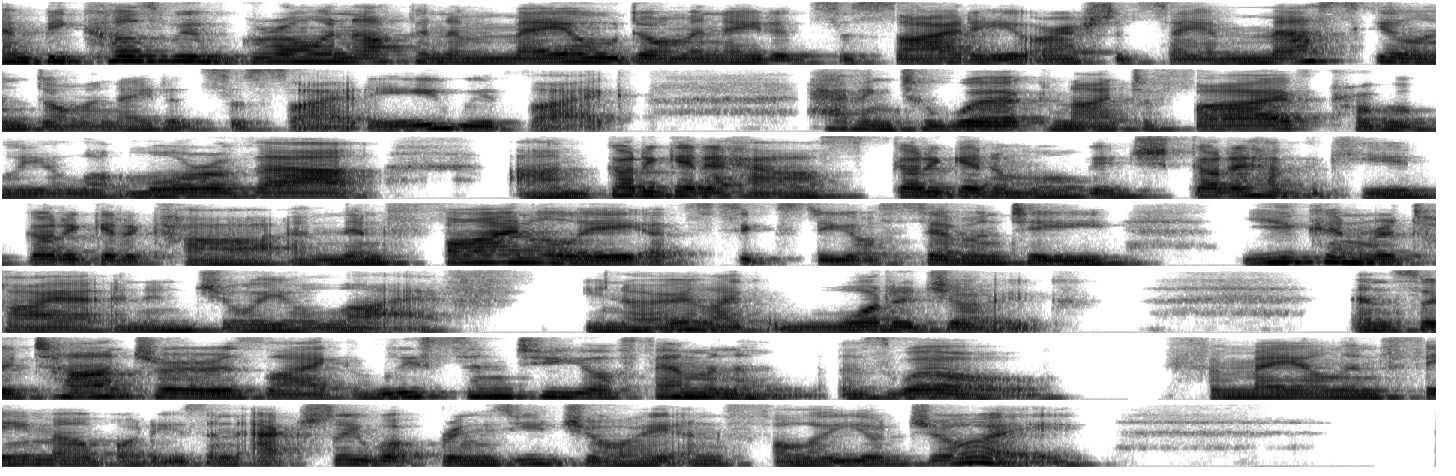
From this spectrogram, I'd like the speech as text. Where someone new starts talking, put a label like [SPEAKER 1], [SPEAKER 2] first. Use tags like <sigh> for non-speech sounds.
[SPEAKER 1] And because we've grown up in a male dominated society, or I should say a masculine dominated society, with like having to work nine to five, probably a lot more of that. Um, got to get a house, got to get a mortgage, got to have the kid, got to get a car. And then finally at 60 or 70, you can retire and enjoy your life. You know, like what a joke. And so Tantra is like listen to your feminine as well for male and female bodies, and actually what brings you joy and follow your joy.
